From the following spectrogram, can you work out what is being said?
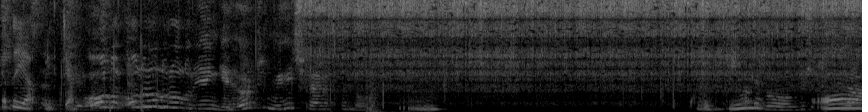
Ya da yapmayacağım. Olur olur olur olur yenge. Örtülmüyor hiç vermesen de olur. Okula gideyim de. Aa.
